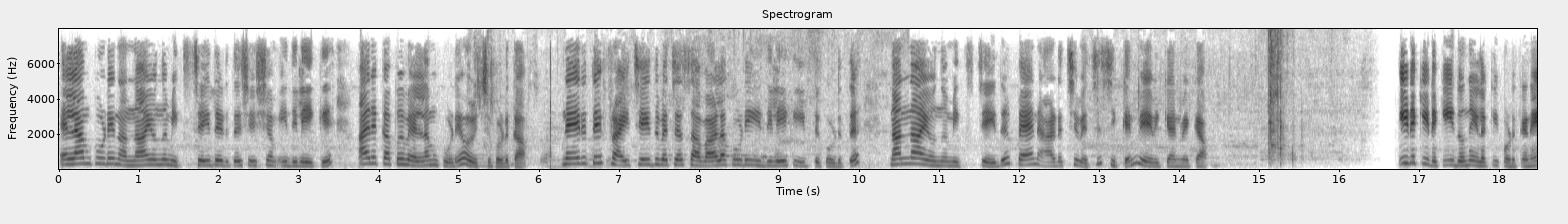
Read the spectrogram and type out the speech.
എല്ലാം കൂടെ നന്നായി ഒന്ന് മിക്സ് ചെയ്തെടുത്ത ശേഷം ഇതിലേക്ക് അര കപ്പ് വെള്ളം കൂടെ ഒഴിച്ചു കൊടുക്കാം. നേരത്തെ ഫ്രൈ ചെയ്ത് വെച്ച സവാള കൂടി ഇതിലേക്ക് ഇട്ട് കൊടുത്ത് നന്നായി ഒന്ന് മിക്സ് ചെയ്ത് പാൻ അടച്ചു വെച്ച് ചിക്കൻ വേവിക്കാൻ വെക്കാം. ഇടയ്ക്കിടയ്ക്ക് ഇതൊന്ന് ഇളക്കി കൊടുക്കണേ.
